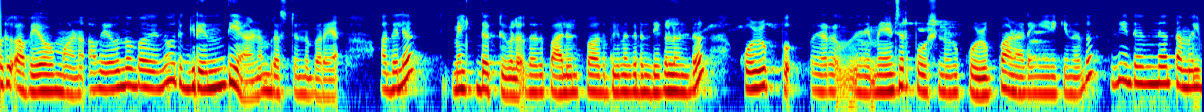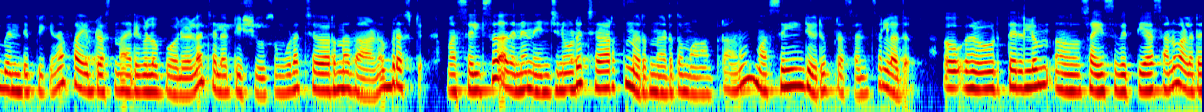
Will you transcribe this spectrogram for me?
ഒരു അവയവമാണ്. അവയവം എന്ന് പറയുന്നത് ഒരു ഗ്രന്ഥിയാണ് ബ്രസ്റ്റ് എന്ന് പറയാം. അതിൽ മിൽക്ക് ഡക്റ്റുകൾ അതായത് പാൽ ഉൽപ്പാദിപ്പിക്കുന്ന ഗ്രന്ഥികളുണ്ട്. കൊഴുപ്പ് മേജർ പോർഷൻ ഒരു കൊഴുപ്പാണ് അടങ്ങിയിരിക്കുന്നത്. പിന്നെ ഇതിനെ തമ്മിൽ ബന്ധിപ്പിക്കുന്ന ഫൈബ്രസ് നാരുകൾ പോലെയുള്ള ചില ടിഷ്യൂസും കൂടെ ചേർന്നതാണ് ബ്രസ്റ്റ്. മസിൽസ് അതിനെ നെഞ്ചിനോട് ചേർത്ത് നിർത്തുന്നിടത്ത് മാത്രമാണ് മസിലിന്റെ ഒരു പ്രസൻസ് ഉള്ളത്. ഓരോരുത്തരിലും സൈസ് വ്യത്യാസമാണ്. വളരെ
